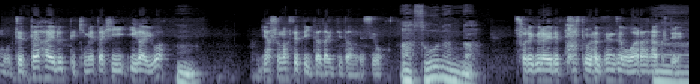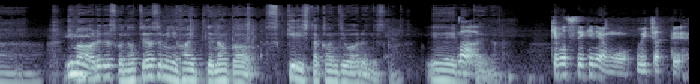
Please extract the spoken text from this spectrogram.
もう絶対入るって決めた日以外はうん。休ませていただいてたんですよ。あそうなんだそれぐらいレポートが全然終わらなくて。今あれですか？夏休みに入ってなんかすっきりした感じはあるんですか？イエーイみたいまあな、気持ち的にはもう浮いちゃって。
